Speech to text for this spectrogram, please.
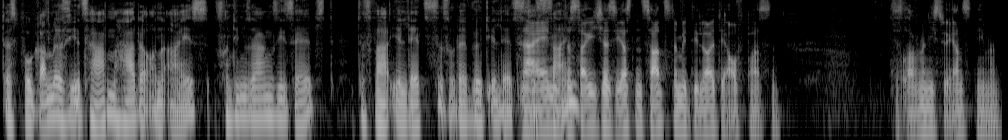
das Programm, das Sie jetzt haben, Harder on Ice, von dem sagen Sie selbst, das war Ihr letztes oder wird Ihr letztes Nein, sein? das sage ich als ersten Satz, damit die Leute aufpassen. Das darf man nicht so ernst nehmen.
